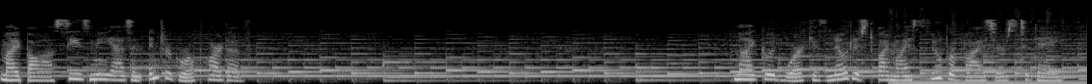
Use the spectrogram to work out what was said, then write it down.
My boss sees me as an integral part of My good work is noticed by my supervisors today.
